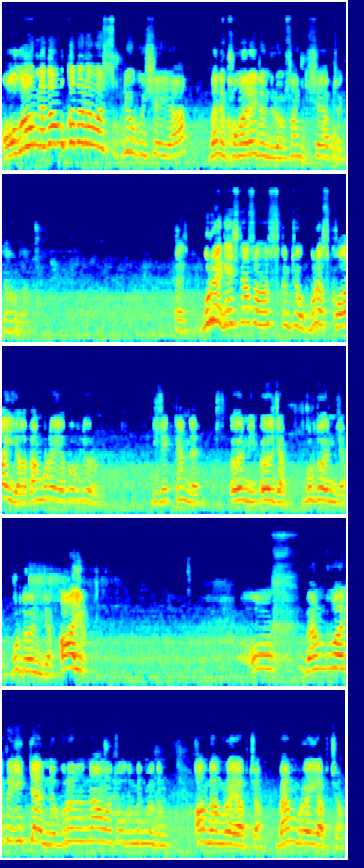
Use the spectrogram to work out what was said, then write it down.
Allah'ım neden bu kadar yavaş zıplıyor bu şey ya? Ben de kamerayı döndürüyorum sanki şey yapacaklar orada. Evet. Buraya geçtikten sonra sıkıntı yok. Burası kolay ya. Ben buraya yapabiliyorum. Diyecekken de ölmeyeyim. Öleceğim. Burada ölmeyeceğim. Burada ölmeyeceğim. Hayır. Of. Ben bu harita ilk geldiğimde buranın ne amaç olduğunu bilmiyordum. Ama ben burayı yapacağım. Ben burayı yapacağım.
